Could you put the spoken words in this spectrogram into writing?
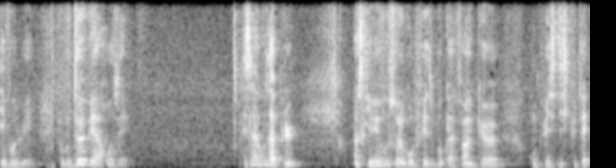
évoluer, que vous devez arroser. Si cela vous a plu, inscrivez-vous sur le groupe Facebook afin que qu'on puisse discuter.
